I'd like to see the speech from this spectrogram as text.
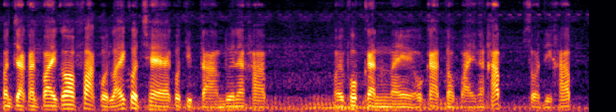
ก่อนจากกันไปก็ฝากกดไลค์ กดแชร์ กดติดตามด้วยนะครับ ไว้พบกันในโอกาสต่อไปนะครับ สวัสดีครับ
